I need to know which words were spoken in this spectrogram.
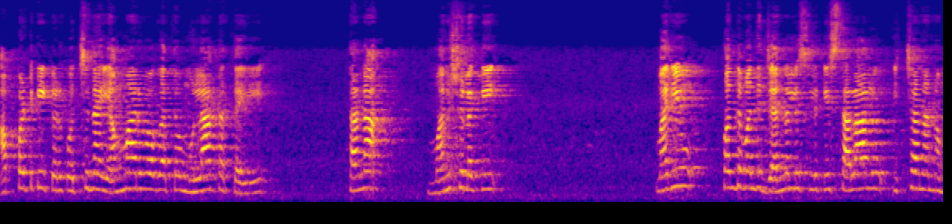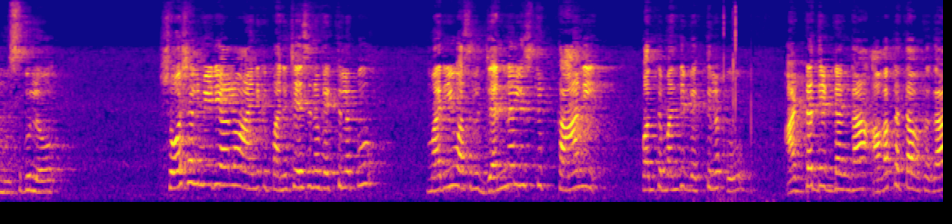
అప్పటికి ఇక్కడికి వచ్చిన ఎంఆర్ఓ గారితో ములాఖత్ అయ్యి తన మనుషులకి మరియు కొంతమంది జర్నలిస్టులకి స్థలాలు ఇచ్చానన్న ముసుగులో సోషల్ మీడియాలో ఆయనకి పనిచేసిన వ్యక్తులకు మరియు అసలు జర్నలిస్టు కాని కొంతమంది వ్యక్తులకు అడ్డదిడ్డంగా అవకతవకగా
